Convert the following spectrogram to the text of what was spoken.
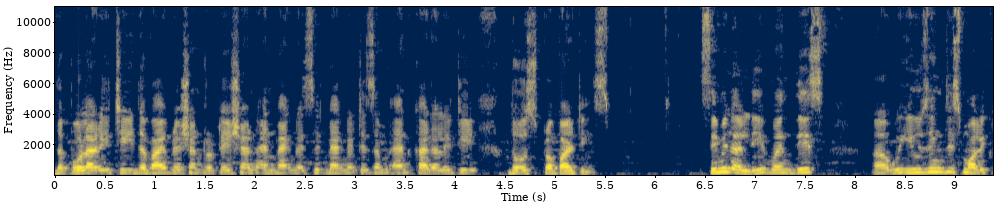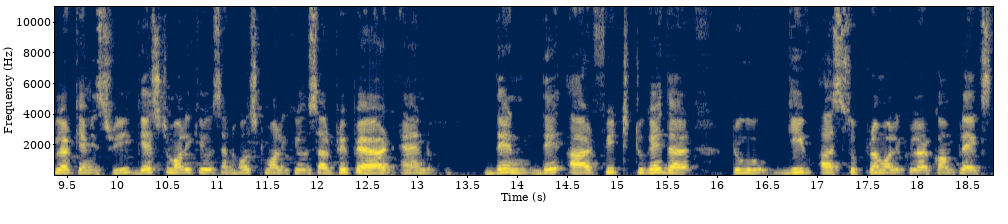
the polarity, the vibration, rotation, and magnetism and chirality, those properties. Similarly, when this uh, we using this molecular chemistry, guest molecules and host molecules are prepared and then they are fit together to give a supramolecular complex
